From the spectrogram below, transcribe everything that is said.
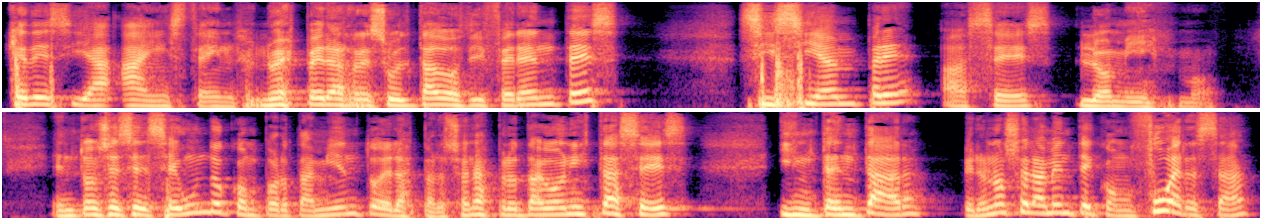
¿Qué decía Einstein? No esperas resultados diferentes si siempre haces lo mismo. Entonces el segundo comportamiento de las personas protagonistas es intentar, pero no solamente con fuerza,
